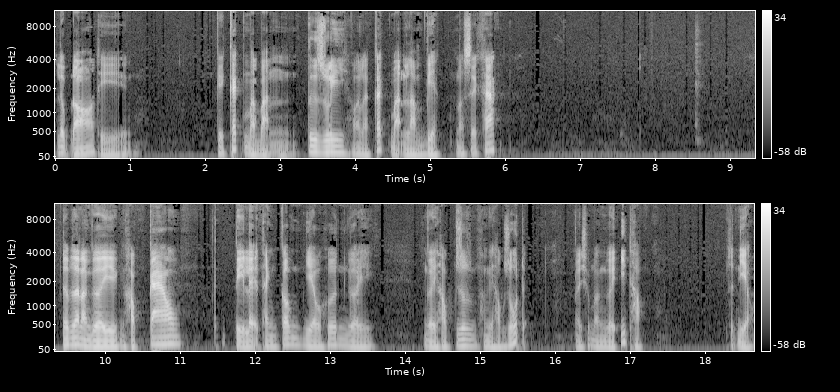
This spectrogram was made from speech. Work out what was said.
Lúc đó thì cái cách mà bạn tư duy hoặc là cách bạn làm việc nó sẽ khác. Đâm ra là người học cao tỷ lệ thành công nhiều hơn người người học người học rốt. Ấy. Nói chung là người ít học rất nhiều.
